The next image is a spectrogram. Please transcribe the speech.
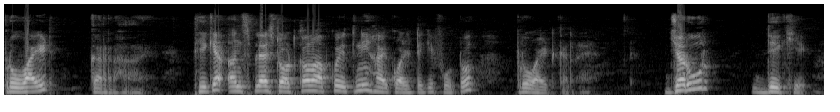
प्रोवाइड कर रहा है। ठीक है? अनस्प्लैश डॉट कॉम आपको इतनी हाई क्वालिटी की फ़ोटो प्रोवाइड कर रहा है। ज़रूर देखिएगा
